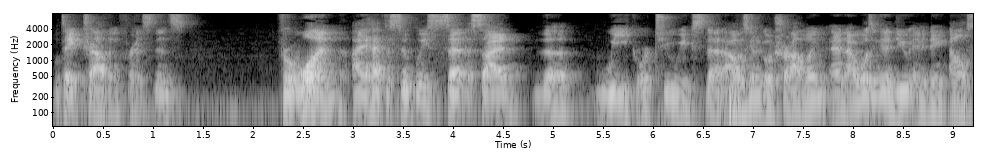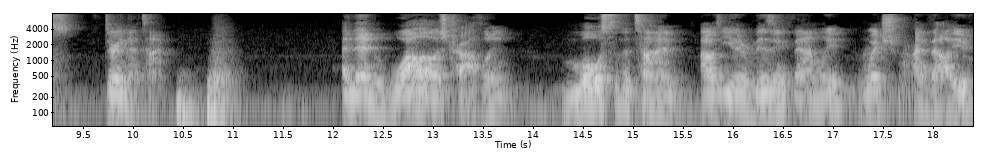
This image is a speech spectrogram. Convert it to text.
We'll take traveling, for instance. For one, I had to simply set aside the week or two weeks that I was going to go traveling, and I wasn't going to do anything else during that time. And then while I was traveling, most of the time I was either visiting family, which I valued,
